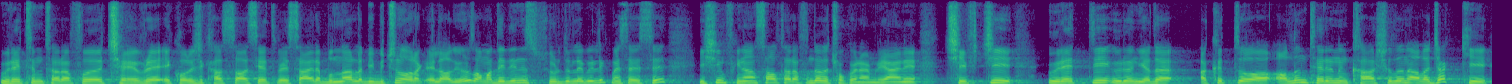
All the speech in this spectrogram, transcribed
üretim tarafı, çevre, ekolojik hassasiyet vesaire bunlarla bir bütün olarak ele alıyoruz. Ama dediğiniz sürdürülebilirlik meselesi işin finansal tarafında da çok önemli. Yani çiftçi ürettiği ürün ya da akıttığı alın terinin karşılığını alacak ki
